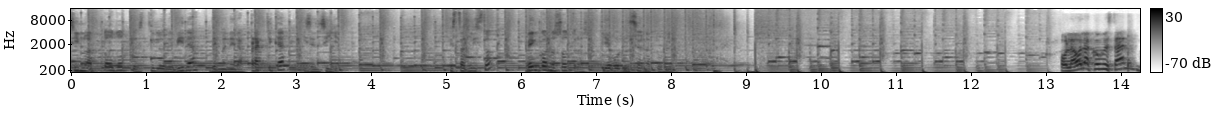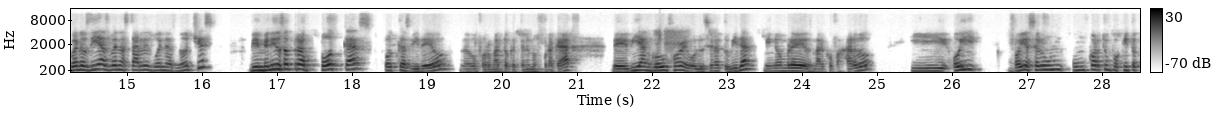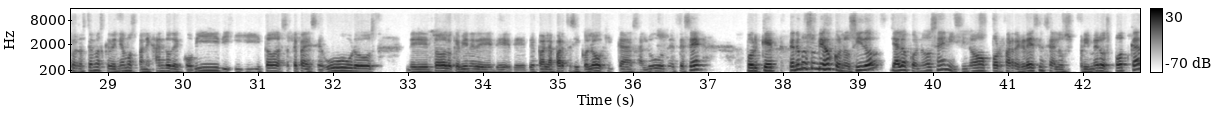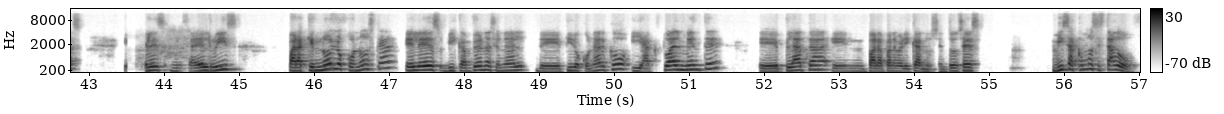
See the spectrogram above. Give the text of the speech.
sino a todo tu estilo de vida de manera práctica y sencilla. ¿Estás listo? Ven con nosotros y evoluciona tu vida. Hola, hola, ¿cómo están? Buenos días, buenas tardes, buenas noches. Bienvenidos a otro podcast, podcast video, nuevo formato que tenemos por acá, de Be Go For Evoluciona tu Vida. Mi nombre es Marco Fajardo y hoy voy a hacer un, un, corte un poquito con los temas que veníamos manejando de COVID y, y, todo este tema de seguros, de todo lo que viene de, de, de, la parte psicológica, salud, etc. Porque tenemos un viejo conocido, ya lo conocen, y si no, porfa, regresense a los primeros podcasts. Él es Misael Ruiz. Para que no lo conozca, él es bicampeón nacional de tiro con arco y actualmente eh, plata en para Panamericanos. Entonces, Misa, ¿cómo has estado?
